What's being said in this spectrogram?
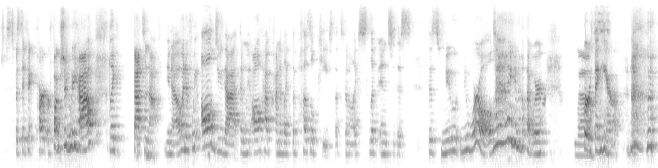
specific part or function we have, like that's enough, you know? And if we all do that, then we all have kind of like the puzzle piece that's gonna like slip into this this new new world, you know, that we're birthing here.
